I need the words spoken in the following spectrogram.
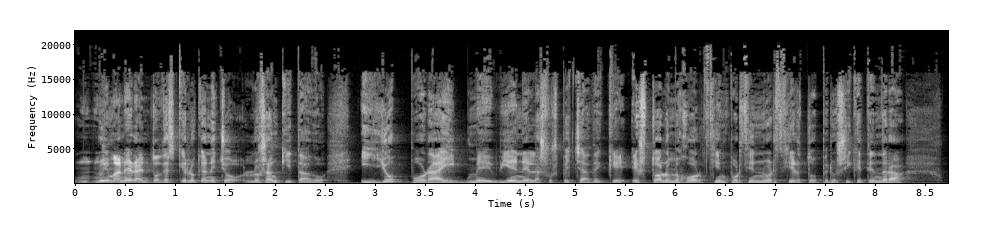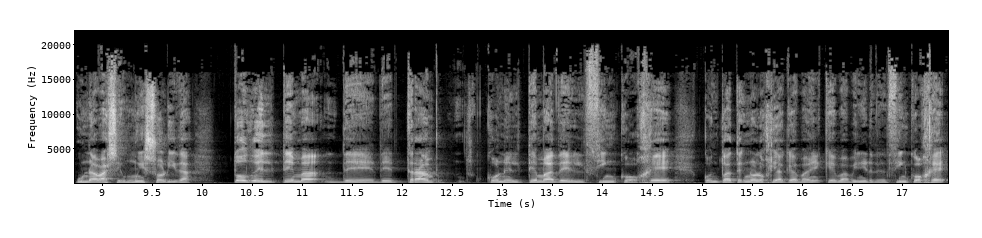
No hay manera. Entonces, ¿qué es lo que han hecho? Los han quitado. Y yo por ahí me viene la sospecha de que esto a lo mejor 100% no es cierto, pero sí que tendrá una base muy sólida. Todo el tema de, Trump con el tema del 5G, con toda tecnología que va, que va a venir del 5G,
